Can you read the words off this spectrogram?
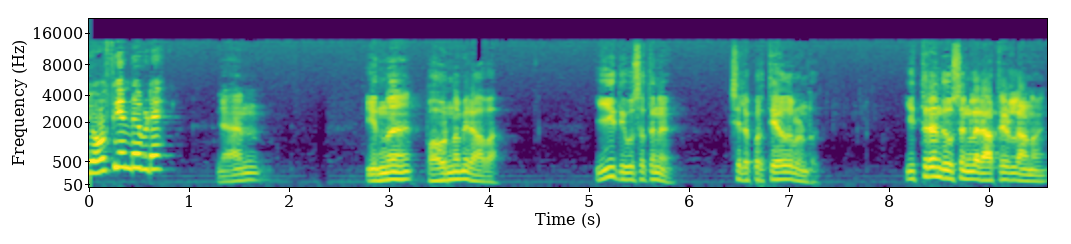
ജോഫി എന്താ ഇവിടെ? ഞാൻ ഇന്ന് പൗർണമി രാവ ഈ ദിവസത്തിന് ചില പ്രത്യേകതകളുണ്ട്. ഇത്തരം ദിവസങ്ങളെ രാത്രികളിലാണ്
